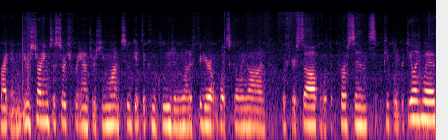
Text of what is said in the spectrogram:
frightened. You're starting to search for answers. You want to get the conclusion. You want to figure out what's going on with yourself with the persons, people you're dealing with.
